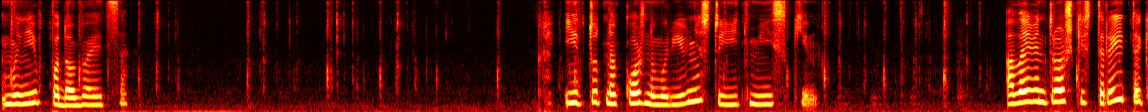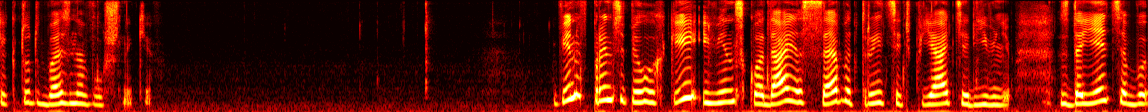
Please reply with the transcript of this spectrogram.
мені подобається. І тут на кожному рівні стоїть мій скін. Але він трошки старий, так як тут без навушників. Він, в принципі, легкий і він складає з себе 35 рівнів. Здається б,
